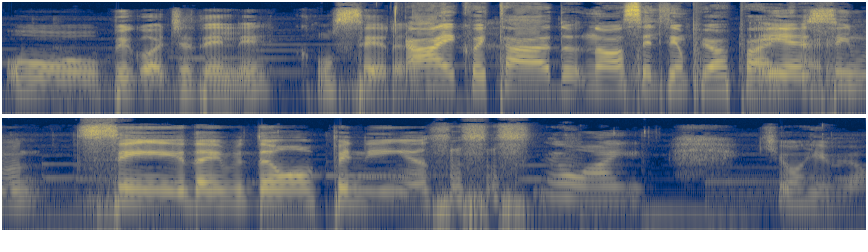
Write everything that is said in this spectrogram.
o bigode dele com cera. Ai, coitado. Nossa, ele tem o pior pai. E cara. assim, sim, e daí me deu uma peninha. Ai, que horrível.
